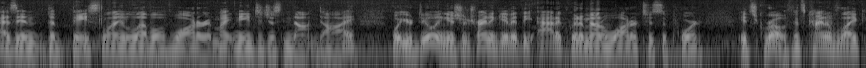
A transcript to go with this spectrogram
as in the baseline level of water it might need to just not die. What you're doing is you're trying to give it the adequate amount of water to support its growth. It's kind of like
